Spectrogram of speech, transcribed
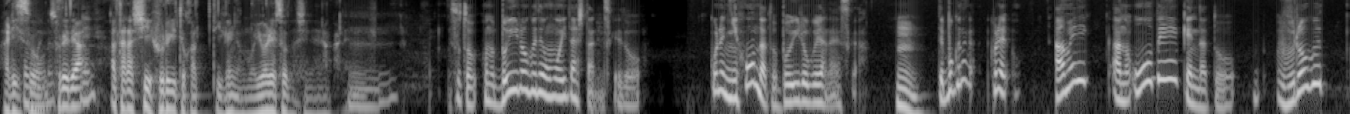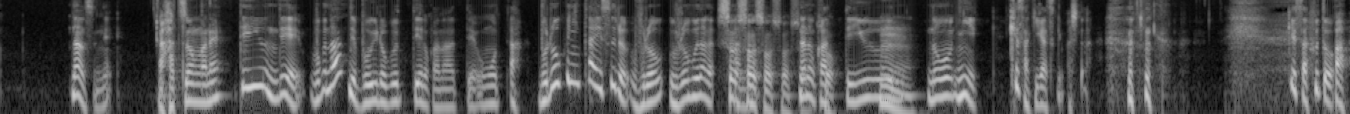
ありそう。思いますそれでね新しい古いとかっていうふうにも言われそうだしね、なんかね。うん。そうそう、この Vlog で思い出したんですけど、これ日本だと Vlog じゃないですか。うん。で、僕なんか、これ、アメリカ、あの、欧米圏だと、ブログなんですね。あ発音がね。っていうんで、僕なんで Vlog っていうのかなって思って、あ、ブログに対するブロブログなのそうそうそうそうそう。なのかっていうのに、今朝気がつきました。今朝ふと、あ、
